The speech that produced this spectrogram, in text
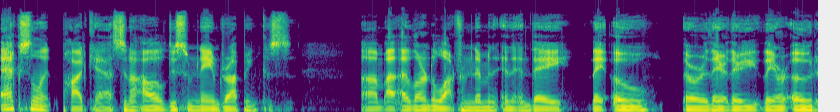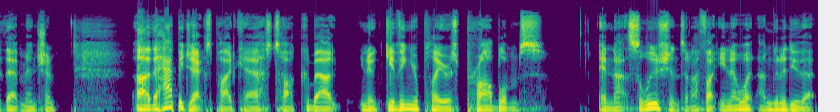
excellent podcasts, and I'll do some name dropping because um, I, I learned a lot from them, and, and they they owe or they they they are owed that mention. Uh, the Happy Jacks podcast talk about you know giving your players problems and not solutions, and I thought, you know what, I'm going to do that.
